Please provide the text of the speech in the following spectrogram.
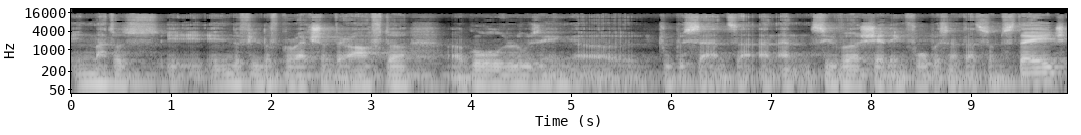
in matters in the field of correction thereafter. Uh, gold losing uh, two percent and, and silver shedding four percent at some stage.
